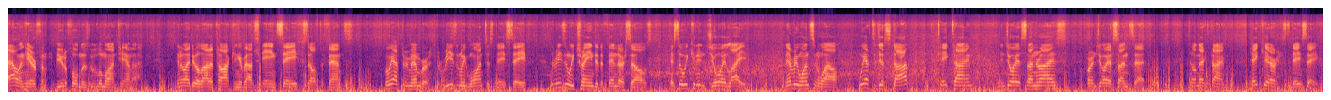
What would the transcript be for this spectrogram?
Alain here from beautiful Missoula, Montana. You know, I do a lot of talking about staying safe, self-defense, but we have to remember the reason we want to stay safe, the reason we train to defend ourselves is so we can enjoy life. And every once in a while, we have to just stop, take time, enjoy a sunrise, or enjoy a sunset. Until next time, take care, stay safe.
